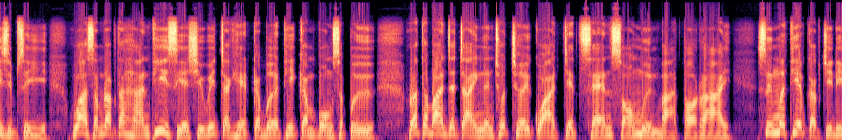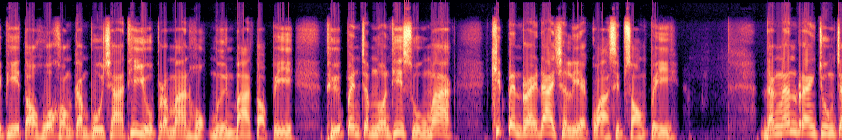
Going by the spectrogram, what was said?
2524 ว่าสำหรับทหารที่เสียชีวิตจากเหตุกระเบิดที่กำปงสปือ รัฐบาลจะจ่ายเงินชดเชยกว่า 720,000 บาทต่อราย ซึ่งเมื่อเทียบกับ GDP ต่อหัวของกัมพูชาที่อยู่ประมาณ 60,000 บาทต่อปี ถือเป็นจำนวนที่สูงมาก คิดเป็นรายได้เฉลี่ยกว่า 12 ปี ดังนั้นแรงจูงใจ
